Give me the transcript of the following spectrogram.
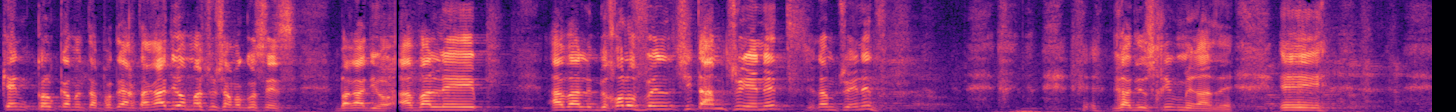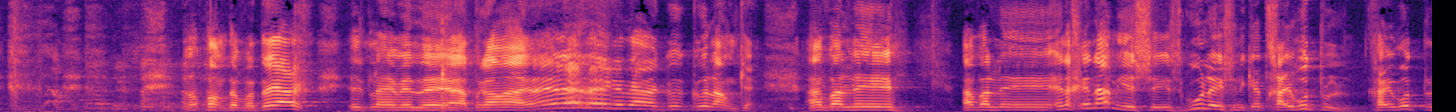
כן, כל כמה אתה פותח את הרדיו, משהו שם גוסס ברדיו. אבל, אה, אבל בכל אופן, שיטה מצוינת, שיטה מצוינת. רדיו שכיב מרע זה. עוד פעם אתה פותח, יש להם איזה התרמה, כולם, כן. אבל... אבל אין לכם נמי, יש סגולה שנקראת חי רוטל, חי רוטל,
